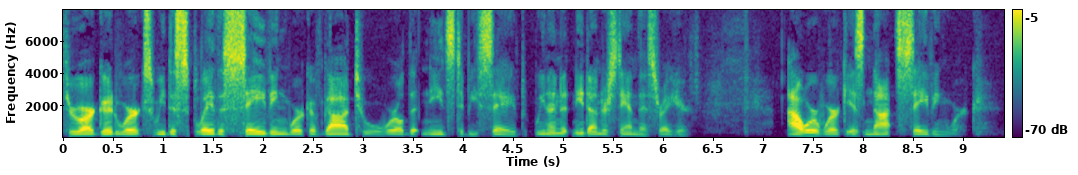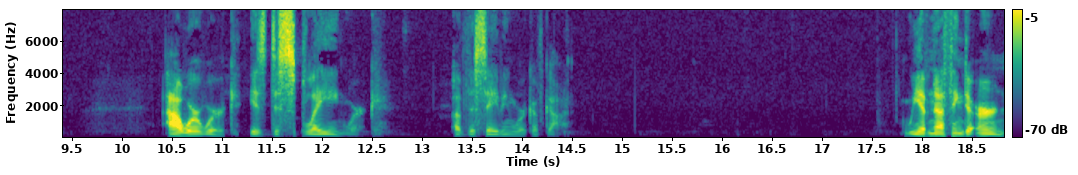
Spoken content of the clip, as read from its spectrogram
Through our good works, we display the saving work of God to a world that needs to be saved. We need to understand this right here. Our work is not saving work, our work is displaying work of the saving work of God. We have nothing to earn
